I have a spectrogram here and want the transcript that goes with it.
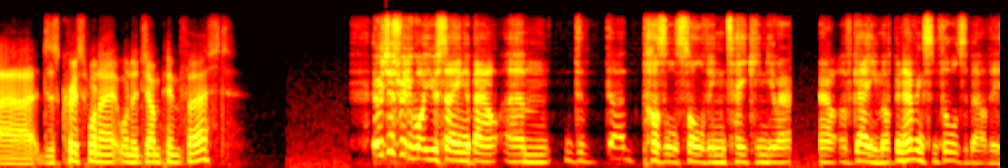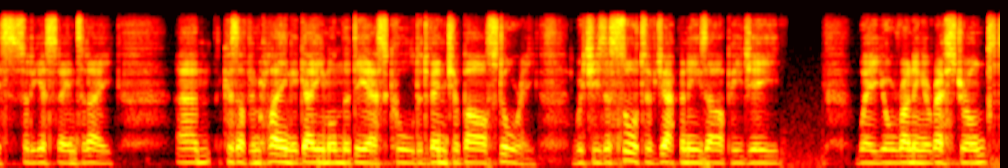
uh, does Chris want to want to jump in first? It was just really what you were saying about um, the uh, puzzle solving taking you out, out of game. I've been having some thoughts about this sort of yesterday and today because I've been playing a game on the DS called Adventure Bar Story, which is a sort of Japanese RPG where you're running a restaurant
